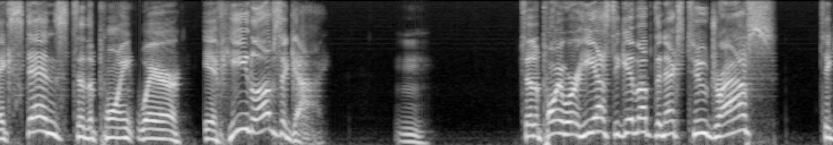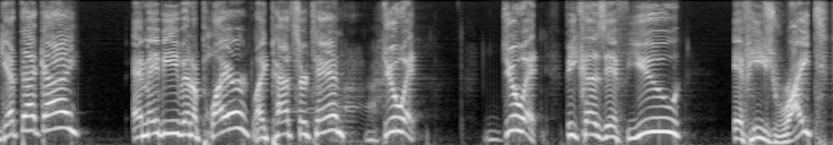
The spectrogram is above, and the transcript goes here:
extends to the point where if he loves a guy mm. to the point where he has to give up the next two drafts to get that guy and maybe even a player like Pat Surtain, do it. Do it because if you if he's right,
